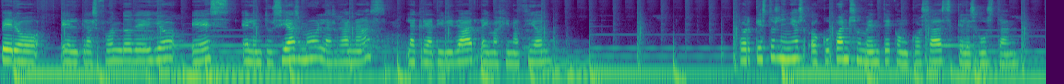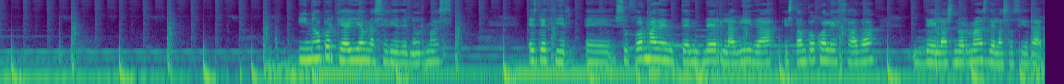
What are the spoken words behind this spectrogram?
pero el trasfondo de ello es el entusiasmo, las ganas, la creatividad, la imaginación. Porque estos niños ocupan su mente con cosas que les gustan. Y no porque haya una serie de normas es decir, eh, su forma de entender la vida está un poco alejada de las normas de la sociedad.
